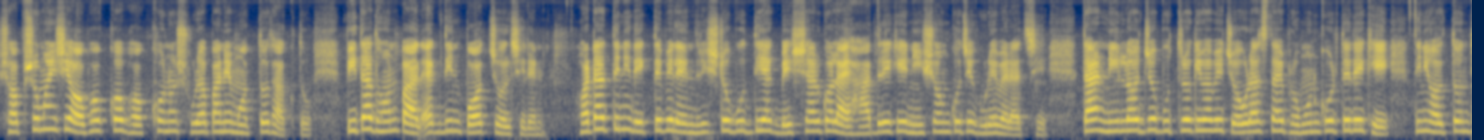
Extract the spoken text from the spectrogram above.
সবসময় সে অভক্ষ ভক্ষণ ও সুরাপানে মত্ত থাকত। পিতা ধনপাল একদিন পথ চলছিলেন। হঠাৎ তিনি দেখতে পেলেন ধৃষ্টবুদ্ধি এক বেশ্যার গলায় হাত রেখে নিঃসংকোচে ঘুরে বেড়াচ্ছে। তার নির্লজ্জ পুত্র কীভাবে চৌরাস্তায় ভ্রমণ করতে দেখে তিনি অত্যন্ত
